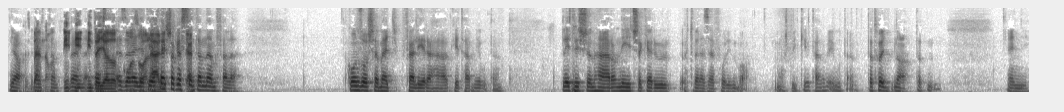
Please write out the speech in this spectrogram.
Ja, ez benne van. Mind, mind egy adott ezzel konzolnál is. Csak ezt szerintem nem fele. A konzol sem megy felére hát két-három év után. PlayStation 3, 4 se kerül 50 ezer forintba. Most így két-három év után. Tehát, hogy na, tehát Ennyi.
